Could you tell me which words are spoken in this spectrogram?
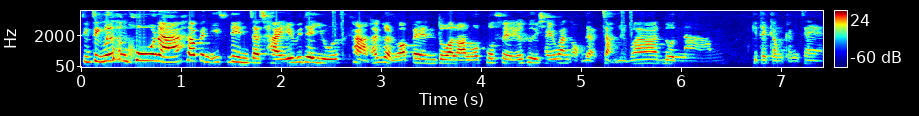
จริง ๆ เรื่องทั้งคู่นะ ถ้าเป็นอิสดินจะใช้ everyday use ค่ะ ถ้าเกิดว่าเป็นตัวลาโรสโพเซก็คือใช้วันออกแดดจัดหรือว่าโดนน้ำกิจกรรมกลางแจ้ง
